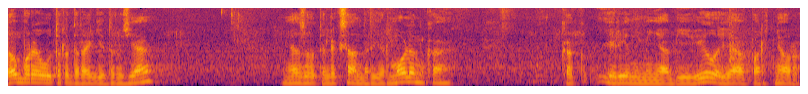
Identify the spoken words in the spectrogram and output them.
Доброе утро, дорогие друзья. Меня зовут Александр Ермоленко. Как Ирина меня объявила, я партнер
